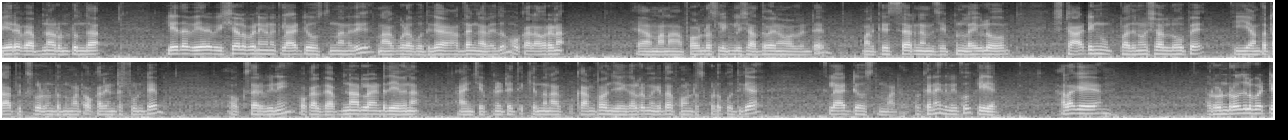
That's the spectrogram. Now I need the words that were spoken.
వేరే వెబినార్ ఉంటుందా? లేదా వేరే విషయాలపైన ఏమైనా క్లారిటీ వస్తుందా అనేది నాకు కూడా కొద్దిగా అర్థం కాలేదు. ఒకవేళ ఎవరైనా మన ఫౌండర్స్లో ఇంగ్లీష్ అర్థమైన వాళ్ళంటే మన క్రిస్ సార్ నేను చెప్పిన లైవ్లో స్టార్టింగ్ పది నిమిషాల లోపే ఈ అంత టాపిక్స్ కూడా ఉంటుందన్నమాట. ఒకవేళ ఇంట్రెస్ట్ ఉంటే ఒకసారి విని ఒకవేళ వెబినార్ లాంటిది ఏమైనా ఆయన చెప్పినట్టయితే కింద నాకు కన్ఫర్మ్ చేయగలరు. మిగతా ఫౌండర్స్ కూడా కొద్దిగా క్లారిటీ వస్తుందన్నమాట. ఓకేనా? ఇది మీకు క్లియర్. అలాగే రెండు రోజులు బట్టి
